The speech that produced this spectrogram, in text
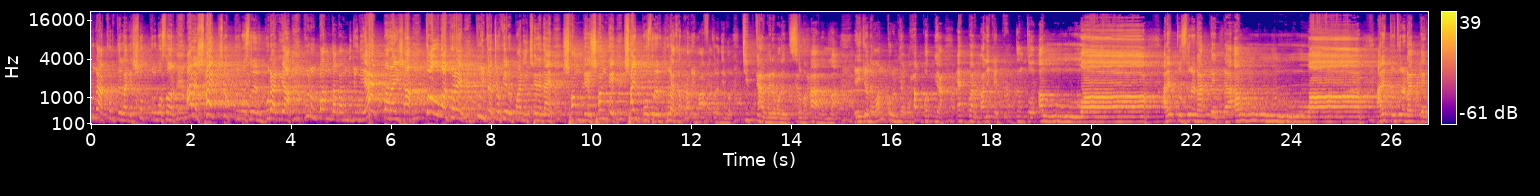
গুনাহ করতে লাগে 70 বছর। আরে 60 70 বছরের গুনাহ নিয়া কোন বান্দা বান্দি যদি একবার আইসা তওবা করে, দুইটা চোখের পানি ছেড়ে দেয়। সঙ্গে সঙ্গে 60 বছরের গুনাহ খাতা আমি মাফ করে দিব। চিৎকার মেরে বলেন, সুবহানাল্লাহ। এই জন্য অন্তর নিয়ে, মোহাব্বত নিয়ে একবার মালিকের দেন আল্লাহ। আরেকটু জোরে ডাক দেন না, আল্লাহ। আরেকটু জোরে ডাক দেন,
